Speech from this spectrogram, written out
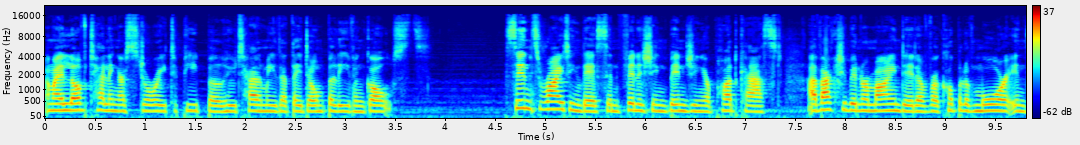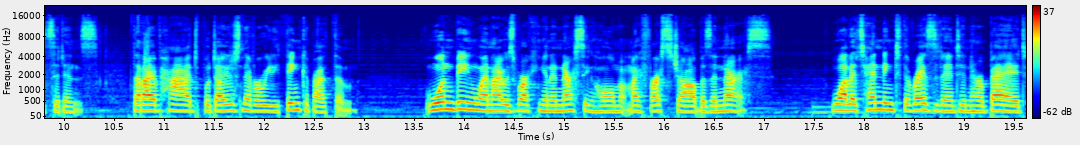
and I love telling her story to people who tell me that they don't believe in ghosts. Since writing this and finishing binging your podcast, I've actually been reminded of a couple of more incidents that I've had, but I just never really think about them. One being when I was working in a nursing home at my first job as a nurse. While attending to the resident in her bed,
